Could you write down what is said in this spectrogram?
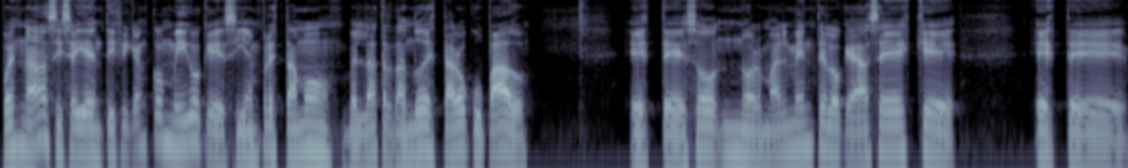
pues nada, si se identifican conmigo que siempre estamos, ¿verdad? Tratando de estar ocupados. Este, eso normalmente lo que hace es que este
